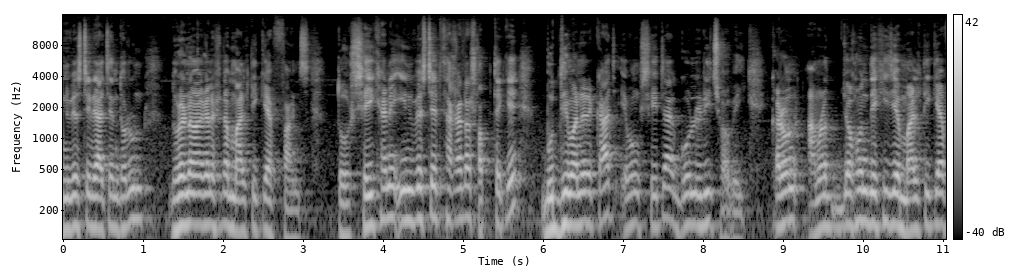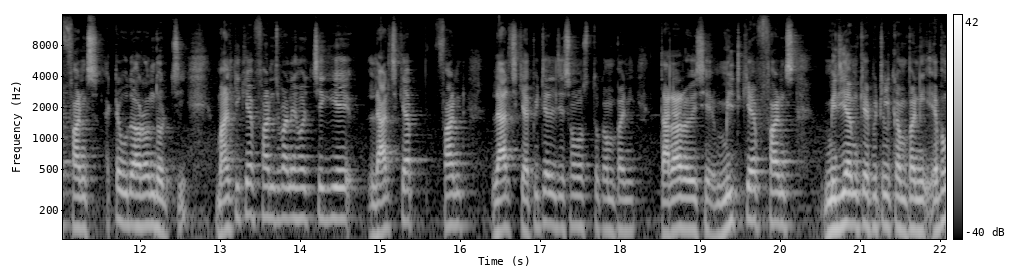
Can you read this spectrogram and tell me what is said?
ইনভেস্টেড আছেন, ধরুন, ধরে নেওয়া গেলে সেটা মাল্টি ক্যাপ ফান্ডস তো সেইখানে ইনভেস্টেড থাকাটা সব থেকে বুদ্ধিমানের কাজ এবং সেটা গোল রিচ হবেই। কারণ আমরা যখন দেখি যে মাল্টি ক্যাপ ফান্ডস একটা উদাহরণ ধরছি মাল্টি ক্যাপ ফান্ডস মানে হচ্ছে গিয়ে large cap fund large capital যে সমস্ত কোম্পানি তারা রয়েছে mid cap funds medium capital company এবং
